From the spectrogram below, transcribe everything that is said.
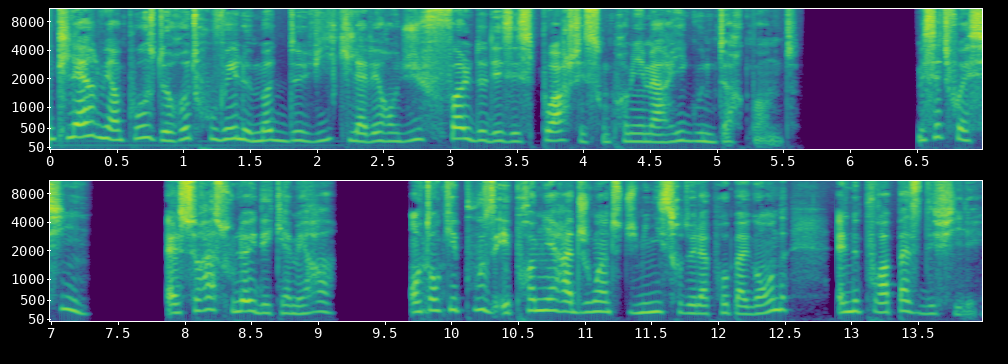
Hitler lui impose de retrouver le mode de vie qu'il avait rendu folle de désespoir chez son premier mari Gunther Quandt. Mais cette fois-ci, elle sera sous l'œil des caméras. En tant qu'épouse et première adjointe du ministre de la Propagande, elle ne pourra pas se défiler.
